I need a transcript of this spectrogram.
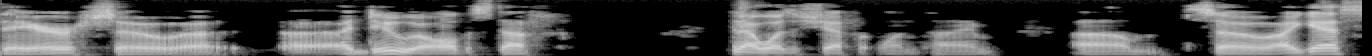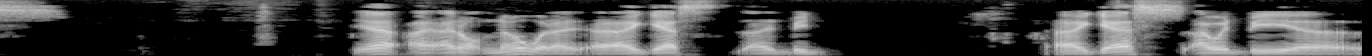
there. So uh, uh, I do all the stuff. And I was a chef at one time. Um, so I guess, yeah, I, I don't know what I, I guess I'd be, I guess I would be, uh,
